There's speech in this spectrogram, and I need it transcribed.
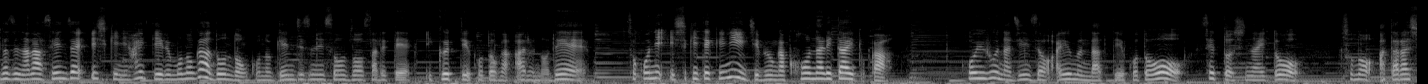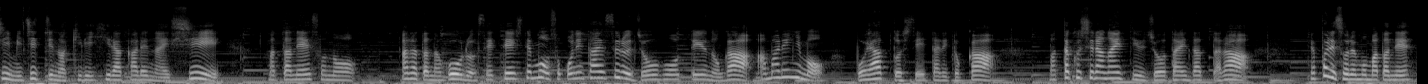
なぜなら潜在意識に入っているものがどんどんこの現実に想像されていくっていうことがあるのでそこに意識的に自分がこうなりたいとかこういう風な人生を歩むんだっていうことをセットしないとその新しい道っていうのは切り開かれないしまたねその新たなゴールを設定してもそこに対する情報っていうのがあまりにもぼやっとしていたりとか全く知らないっていう状態だったらやっぱりそれもまたね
